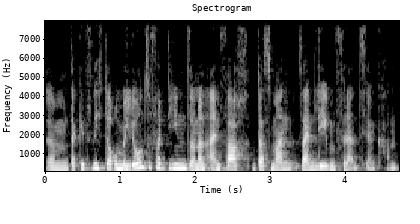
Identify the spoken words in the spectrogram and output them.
Ähm, da geht es nicht darum, Millionen zu verdienen, sondern einfach, dass man sein Leben finanzieren kann.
